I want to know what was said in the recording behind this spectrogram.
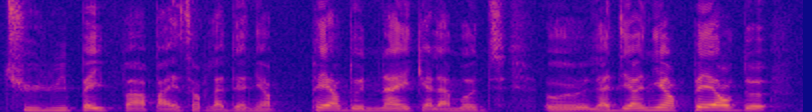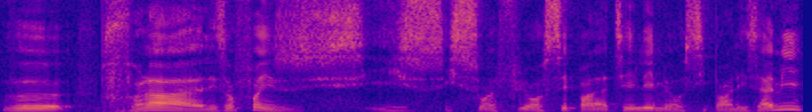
tu lui payes pas, par exemple, la dernière paire de Nike à la mode, euh, la dernière paire de... Euh, voilà, les enfants, ils ils, sont influencés par la télé, mais aussi par les amis.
